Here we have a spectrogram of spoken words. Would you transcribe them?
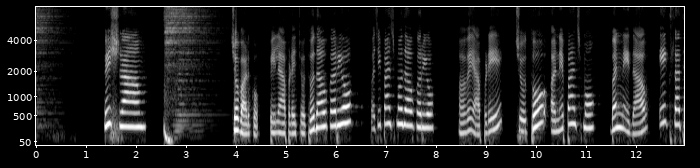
વિશ્રામ જો બાળકો પહેલાં આપણે ચોથો દાવ કર્યો પછી પાંચમો દાવ કર્યો હવે આપણે ચોથો અને પાંચમો બંને દાવ एक साथ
